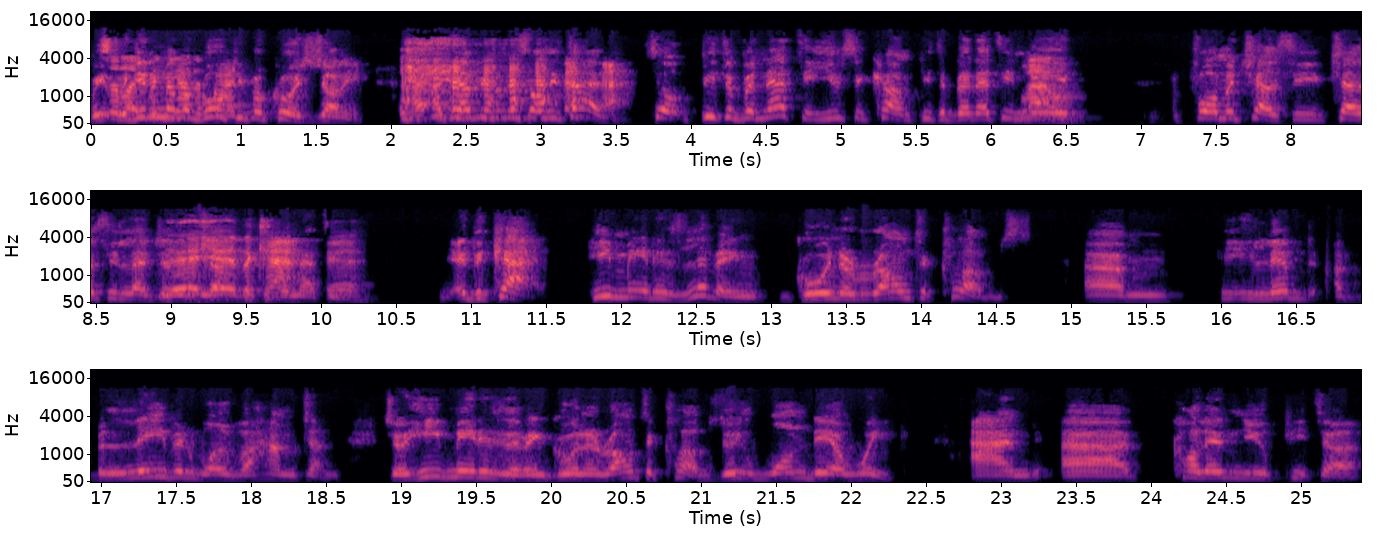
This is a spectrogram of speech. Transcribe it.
we, so we like, didn't have a goalkeeper bad... coach, Johnny. I, I, tell people this all the time. So Peter Bonetti used to come. Peter Bonetti wow. made former Chelsea Chelsea legend. Yeah, yeah, the cat. Bonetti. Yeah. The cat. He made his living going around to clubs. Um, he lived, I believe, in Wolverhampton. So he made his living going around to clubs, doing one day a week. And uh, Colin knew Peter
